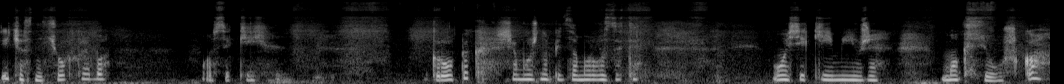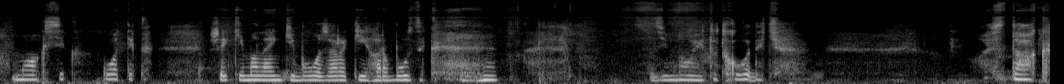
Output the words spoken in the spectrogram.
І часничок треба. Ось який кропик ще можна підзаморозити. Ось який мій вже Максюшка, Максик, котик. Ще який маленький був, який гарбузик. Зі мною тут ходить. Ось так.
